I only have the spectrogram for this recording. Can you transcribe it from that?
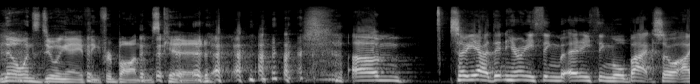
no one's doing anything for Bonham's kid. um. so yeah, I didn't hear anything anything more back. So I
